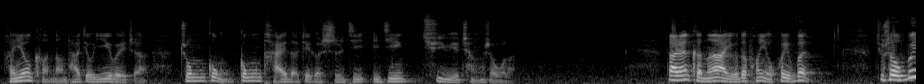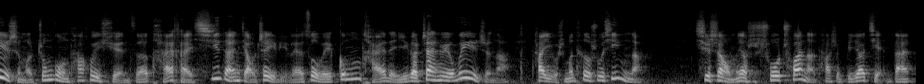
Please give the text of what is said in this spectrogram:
很有可能它就意味着中共攻台的这个时机已经趋于成熟了。当然，可能啊，有的朋友会问，就说为什么中共他会选择台海西南角这里来作为攻台的一个战略位置呢？它有什么特殊性呢？其实啊，我们要是说穿了，它是比较简单，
